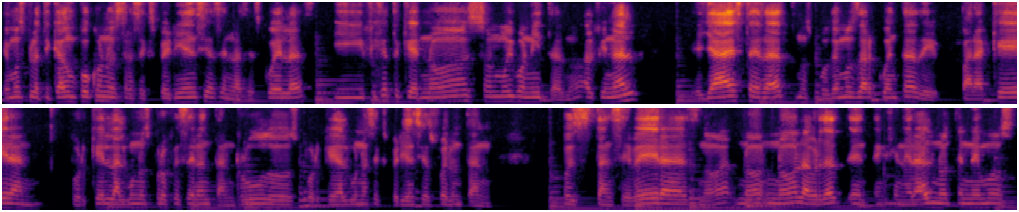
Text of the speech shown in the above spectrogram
hemos platicado un poco nuestras experiencias en las escuelas y fíjate que no son muy bonitas, ¿no? Al final, eh, ya a esta edad nos podemos dar cuenta de para qué eran, por qué algunos profes eran tan rudos, por qué algunas experiencias fueron tan, pues, tan severas, ¿no? No, no la verdad, en, en general no tenemos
